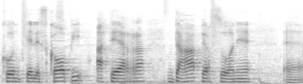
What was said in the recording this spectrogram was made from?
con telescopi a terra da persone eh,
